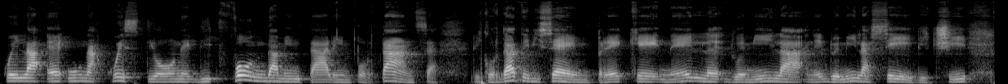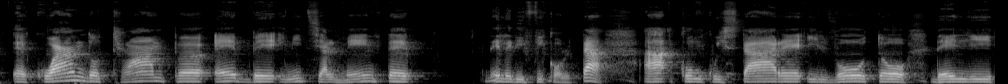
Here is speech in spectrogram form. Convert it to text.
quella è una questione di fondamentale importanza. Ricordatevi sempre che nel, 2000, nel 2016, eh, quando Trump ebbe inizialmente delle difficoltà a conquistare il voto degli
